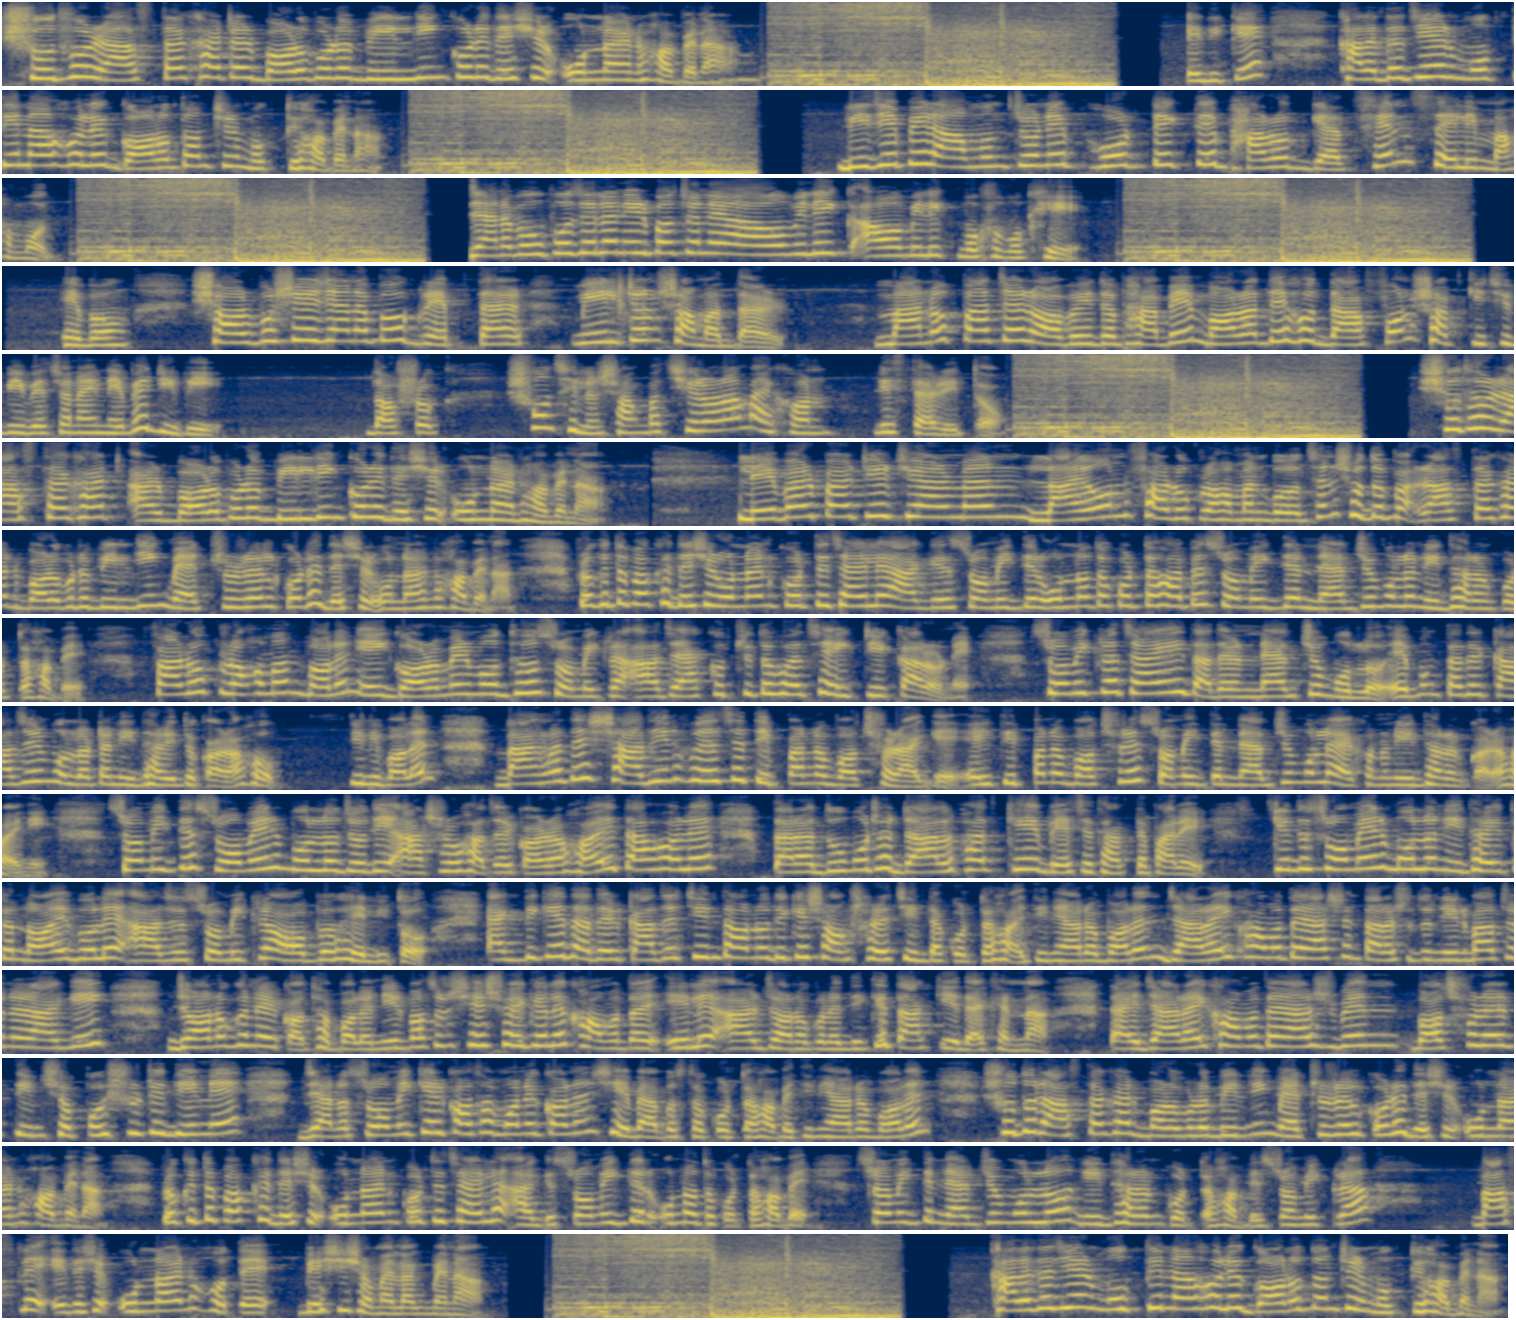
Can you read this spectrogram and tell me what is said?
শুধু রাস্তাঘাট আর বড় বড় বিল্ডিং করে দেশের উন্নয়ন হবে না। এদিকে খালেদা জিয়ার মুক্তি না হলে গণতন্ত্রের মুক্তি হবে না। বিজেপির আমন্ত্রণে ভোট দেখতে ভারত গেছেন সেলিম মাহমুদ। জানাব উপজেলা নির্বাচনে আওয়ামী লীগ আওয়ামী লীগ মুখোমুখি। এবং সর্বশেষ জানাব গ্রেপ্তার মিল্টন সমাদ্দার। মানব পাচার অবৈধভাবে, মরদেহ, দাফন সবকিছু বিবেচনায় নেবে ডিবি। দর্শক, শুনছিলেন সংবাদ শিরোনাম, এখন বিস্তারিত। শুধু রাস্তাঘাট আর বড় বড় বিল্ডিং করে দেশের উন্নয়ন হবে না। লেবার পার্টির চেয়ারম্যান লায়ন ফারুক রহমান বলেছেন, শুধু রাস্তাঘাট, বড় বড় বিল্ডিং মেট্রো রেল করে দেশের উন্নয়ন হবে না। প্রকৃতপক্ষে দেশের উন্নয়ন করতে চাইলে আগে শ্রমিকদের উন্নত করতে হবে, শ্রমিকদের ন্যায্য মূল্য নির্ধারণ করতে হবে। ফারুক রহমান বলেন, এই গরমের মধ্যেও শ্রমিকরা আজ একত্রিত হয়েছে একটি কারণে। শ্রমিকরা চায় তাদের ন্যায্য মূল্য এবং তাদের কাজের মূল্যটা নির্ধারিত করা হোক। তিনি বলেন, বাংলাদেশ স্বাধীন হয়েছে তিপ্পান্ন বছর আগে। এই তিপ্পান্ন বছরে শ্রমিকদের ন্যায্য মূল্য এখনও নির্ধারণ করা হয়নি। শ্রমিকদের শ্রমের মূল্য যদি আঠারো হাজার করা হয়, তাহলে তারা দুমুঠো ডাল ভাত খেয়ে বেঁচে থাকতে পারে। কিন্তু শ্রমের মূল্য নির্ধারিত নয় বলে আজ শ্রমিকরা অবহেলিত। একদিকে তাদের কাজের চিন্তা, অন্যদিকে সংসারের চিন্তা করতে হয়। তিনি আরও বলেন, যারাই ক্ষমতায় আসেন, তারা শুধু নির্বাচনের আগেই জনগণের কথা বলেন। নির্বাচন শেষ হয়ে গেলে ক্ষমতায় এলে আর জনগণের দিকে তাকিয়ে দেখেন না। তাই যারাই ক্ষমতায় আসবেন, বছরের তিনশো পঁয়ষট্টি দিনে যেন শ্রমিকের কথা মনে করেন, সে ব্যবস্থা করতে হবে। তিনি আরও বলেন, শুধু রাস্তাঘাট, বড় বড় বিল্ডিং, মেট্রো রেল করে দেশের উন্নয়ন হবে না। প্রকৃতপক্ষে দেশের উন্নয়ন করতে চাইলে আগে শ্রমিকদের উন্নত করতে হবে। শ্রমিকদের ন্যায্য মূল্য নির্ধারণ করতে হবে। শ্রমিকরা বাঁচলে এদেশে উন্নয়ন হতে বেশি সময় লাগবে না। খালেদা জিয়ার মুক্তি না হলে গণতন্ত্রের মুক্তি হবে না।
